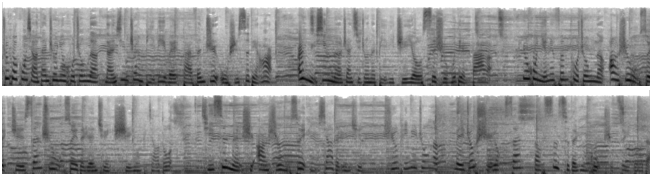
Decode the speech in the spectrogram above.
中国共享单车用户中呢，男性占比例为百分之五十四点二，而女性呢占其中的比例只有四十五点八了。用户年龄分布中呢，二十五岁至三十五岁的人群使用比较多，其次呢是二十五岁以下的人群，使用频率中呢，每周使用三到四次的用户是最多的。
